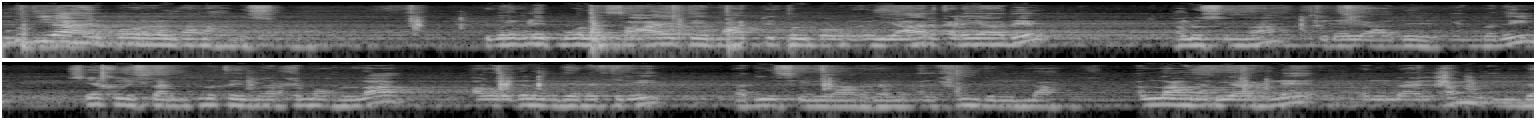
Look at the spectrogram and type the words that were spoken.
உறுதியாக இருப்பவர்கள் தான் அஹ்லு சுன்னா. இவர்களைப் போல சாயத்தை மாற்றிக்கொள்பவர்கள் யார் கிடையாது? அஹ்லு சுன்னா கிடையாது என்பதை ஷேகுல் இஸ்லாம் இப்னு ரஹிமஹுல்லா அவர்கள் இந்த இடத்திலே பதிவு செய்கிறார்கள். அல்ஹம்துலில்லாஹ். அல்லாஹ் நடிகார்களே வலில்லாஹ் அல்ஹம் இந்த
